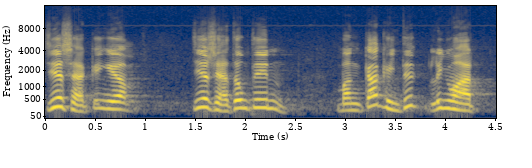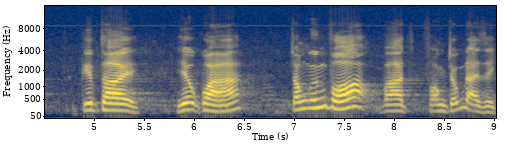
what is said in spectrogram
chia sẻ kinh nghiệm, chia sẻ thông tin bằng các hình thức linh hoạt, kịp thời, hiệu quả trong ứng phó và phòng chống đại dịch.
